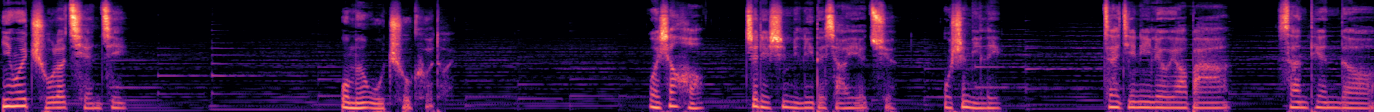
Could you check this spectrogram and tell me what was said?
因为除了前进，我们无处可退。晚上好。这里是米粒的小野曲，我是米粒。在经历六幺八三天的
